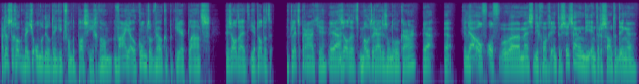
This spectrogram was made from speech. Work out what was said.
Maar dat is toch ook een beetje onderdeel, denk ik, van de passie. Gewoon waar je ook komt, op welke parkeerplaats. Het is altijd, je hebt altijd een kletspraatje. Ja. Het is altijd motorrijders onder elkaar. Ja, ja. Ik vind ja of, of eh, mensen die gewoon geïnteresseerd zijn in die interessante dingen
